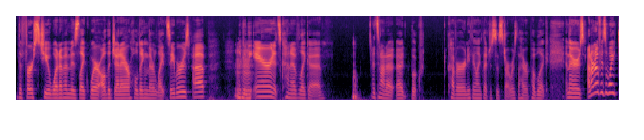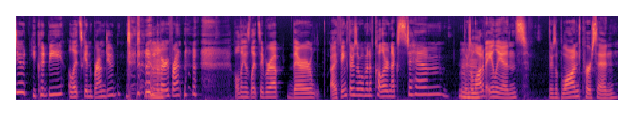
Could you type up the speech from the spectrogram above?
the first two, one of them is like where all the Jedi are holding their lightsabers up, like in mm-hmm. the air, and it's kind of like a, it's not a, a book cover or anything like that. Just says Star Wars: The High Republic. And there's I don't know if it's a white dude. He could be a light skinned brown dude in the mm-hmm. very front, holding his lightsaber up. There, I think there's a woman of color next to him. There's a mm-hmm. lot of aliens. There's a blonde person.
